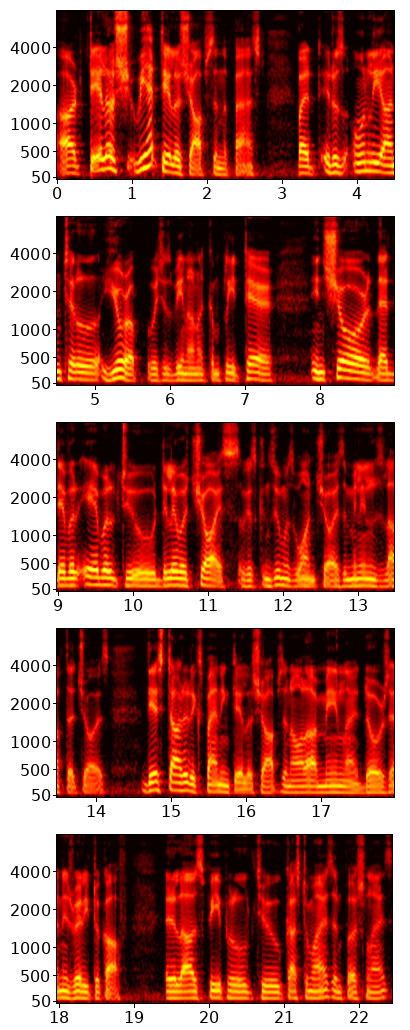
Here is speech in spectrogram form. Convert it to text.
Our tailor, sh- we had tailor shops in the past, but it was only until Europe, which has been on a complete tear, ensured that they were able to deliver choice because consumers want choice. The millennials love that choice. They started expanding tailor shops in all our mainline doors, and it really took off. It allows people to customize and personalize.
